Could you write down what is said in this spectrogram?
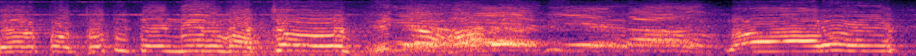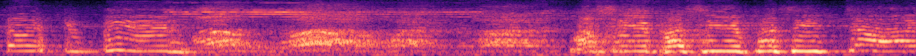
এর পদ্ধতিতে নির্বাচন ফাঁসি ফাঁসি চাই।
